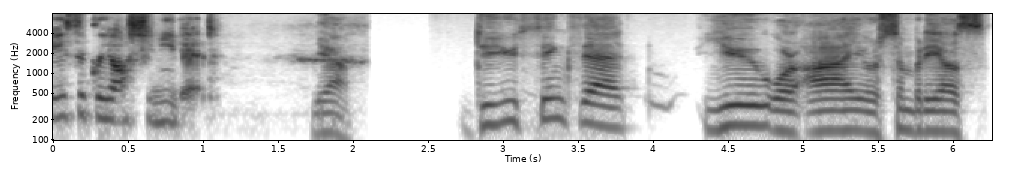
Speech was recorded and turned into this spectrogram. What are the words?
basically all she needed. Yeah. Do you think that you or I or somebody else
